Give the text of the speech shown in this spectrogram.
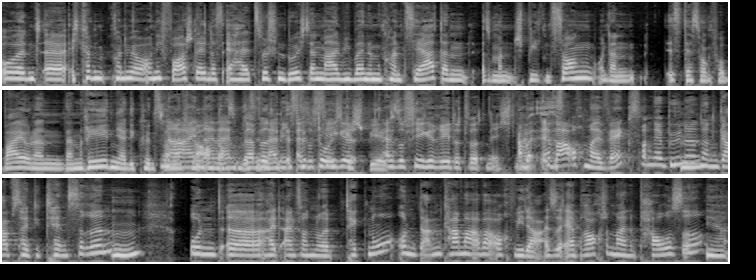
Und äh, ich kann, konnte mir aber auch nicht vorstellen, dass er halt zwischendurch dann mal wie bei einem Konzert, dann, also man spielt einen Song und dann ist der Song vorbei und dann, dann reden ja die Künstler Nein, manchmal nein, auch noch nein, so ein bisschen. wird Nein, nicht. es wird also, viel, ge- durchgespielt. also viel geredet wird nicht. Nein. Aber er war auch mal weg von der Bühne, dann gab es halt die Tänzerin und äh, halt einfach nur Techno und dann kam er aber auch wieder. Also er brauchte mal eine Pause ja,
